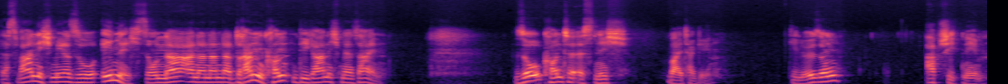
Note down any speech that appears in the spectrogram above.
Das war nicht mehr so innig, so nah aneinander dran konnten die gar nicht mehr sein. So konnte es nicht weitergehen. Die Lösung? Abschied nehmen.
